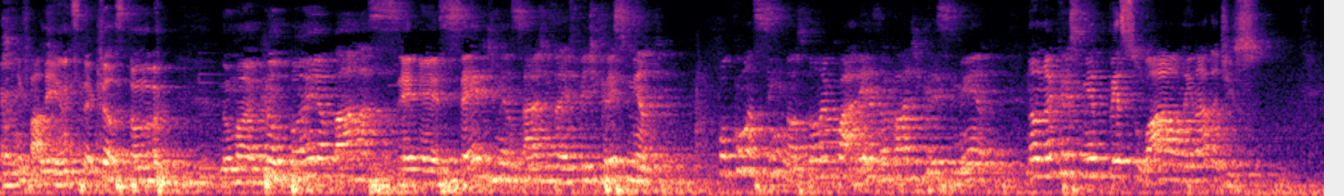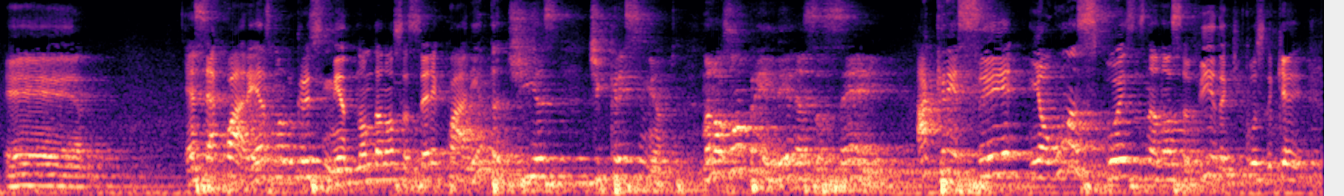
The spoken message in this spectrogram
eu nem falei antes, né, que nós estamos numa campanha barra é, é, série de mensagens a respeito de crescimento. Pô, como assim? Nós estamos na quaresma, vai falar de crescimento. Não, não é crescimento pessoal, nem nada disso. É, essa é a quaresma do crescimento. O nome da nossa série é 40 dias de crescimento. Mas nós vamos aprender nessa série a crescer em algumas coisas na nossa vida que, que,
